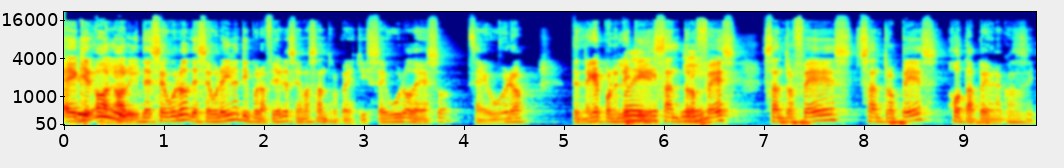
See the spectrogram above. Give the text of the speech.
que, de, seguro, de seguro hay una tipografía que se llama Santropés, estoy seguro de eso, seguro. Tendré que ponerle que, que Santrofés, Santrofés, Santropés, JP, una cosa así.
